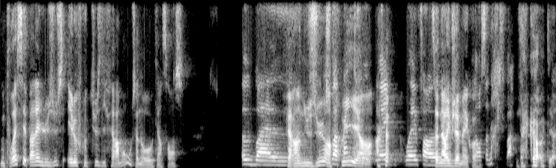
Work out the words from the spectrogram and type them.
On pourrait séparer l'usus et le fructus différemment ou ça n'aurait aucun sens? Euh, bah, euh, Faire un usu, un fruit et un- ouais. Ça n'arrive jamais, quoi. Non, ça n'arrive pas. D'accord, ok.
